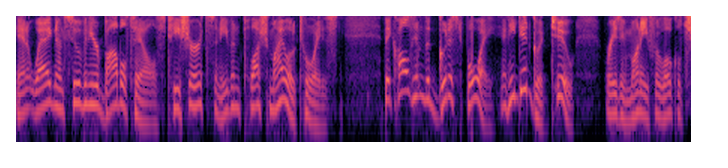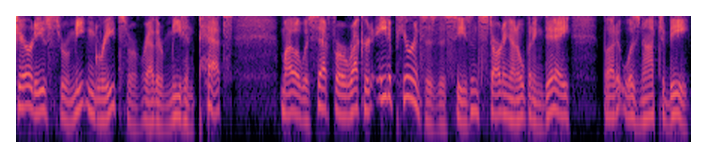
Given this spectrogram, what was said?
and it wagged on souvenir bobbletails, t-shirts, and even plush Milo toys. They called him the goodest boy, and he did good too, raising money for local charities through meet and greets, or rather meet and pets. Milo was set for a record eight appearances this season, starting on opening day, but it was not to be.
